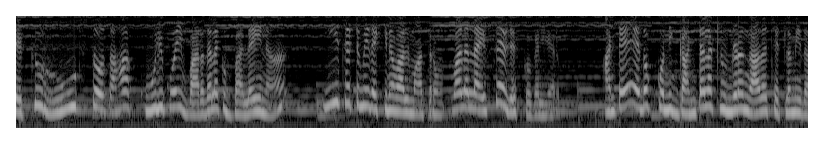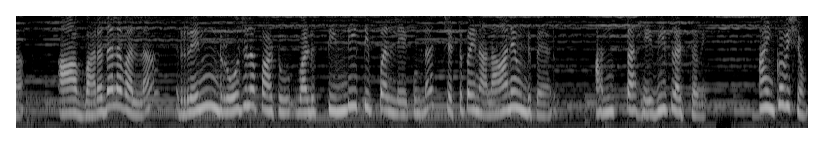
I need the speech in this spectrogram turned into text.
చెట్లు రూట్స్తో సహా కూలిపోయి వరదలకు బలైన ఈ చెట్టు మీద ఎక్కిన వాళ్ళు మాత్రం వాళ్ళ లైఫ్ సేవ్ చేసుకోగలిగారు. అంటే ఏదో కొన్ని గంటలు అట్లా ఉండడం కాదా చెట్ల మీద. ఆ వరదల వల్ల రెండు రోజుల పాటు వాళ్ళు తిండి తిప్పలు లేకుండా చెట్టు పైన అలానే ఉండిపోయారు. అంత హెవీ ఫ్లడ్స్ అవి. ఆ ఇంకో విషయం.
